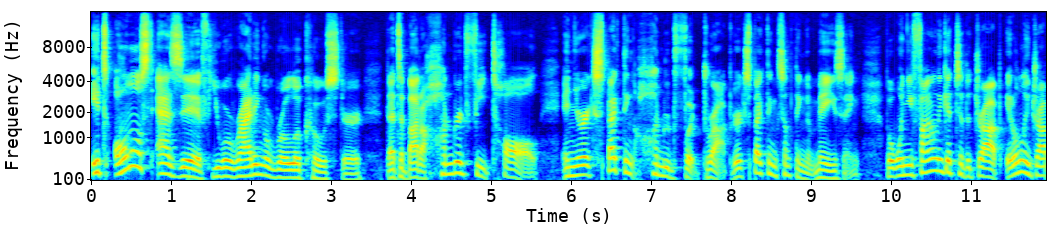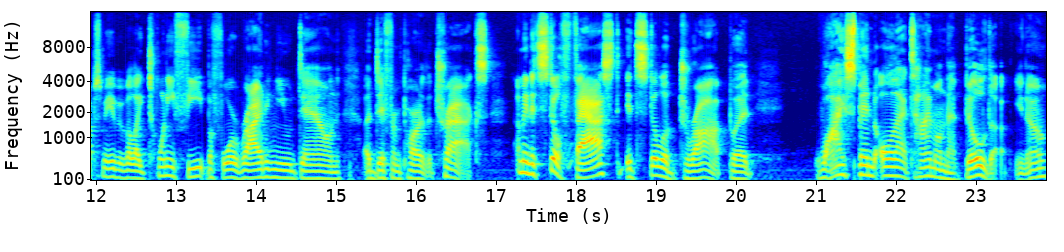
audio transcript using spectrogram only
it's almost as if you were riding a roller coaster that's about a hundred feet tall and you're expecting a hundred foot drop. You're expecting something amazing. But when you finally get to the drop it only drops maybe about like 20 feet before riding you down a different part of the tracks. I mean it's still fast it's still a drop but why spend all that time on that buildup you know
